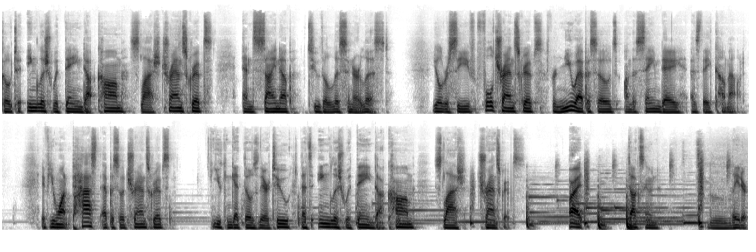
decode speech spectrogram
go to englishwithdane.com slash transcripts and sign up to the listener list. You'll receive full transcripts for new episodes on the same day as they come out. If you want past episode transcripts, you can get those there too. That's englishwithdane.com slash transcripts. All right, talk soon. Later.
